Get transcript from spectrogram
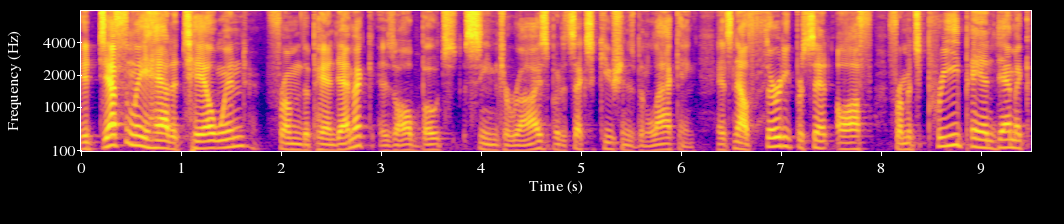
It definitely had a tailwind from the pandemic as all boats seem to rise, but its execution has been lacking. It's now 30% off from its pre-pandemic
